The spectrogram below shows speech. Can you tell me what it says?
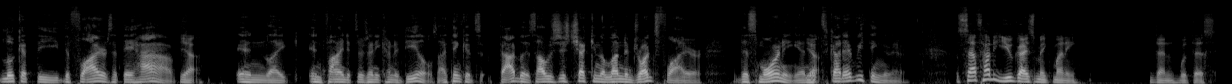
look at the the flyers that they have. Yeah. And like and find if there's any kind of deals. I think it's fabulous. I was just checking the London Drugs flyer this morning and Yeah. it's got everything in there. Seth, how do you guys make money then with this?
